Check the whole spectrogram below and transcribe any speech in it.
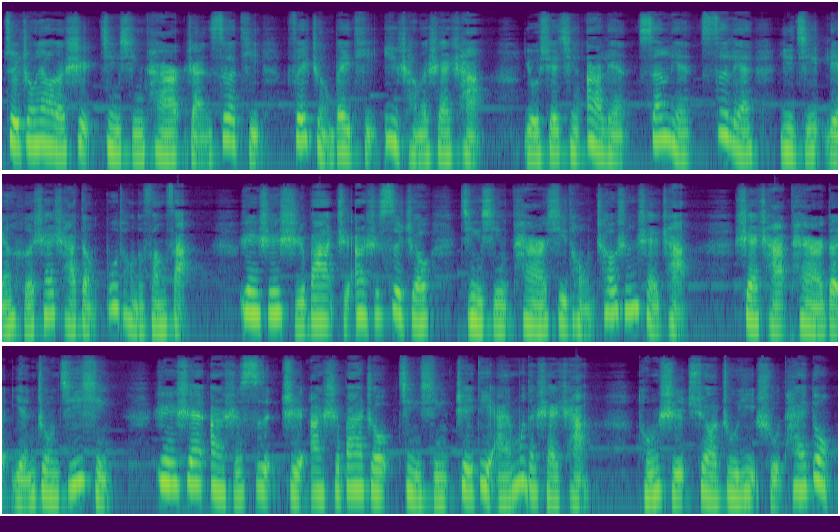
最重要的是进行胎儿染色体、非整倍体异常的筛查，有血清二联、三联、四联以及联合筛查等不同的方法。妊娠十八至二十四周进行胎儿系统超声筛查，筛查胎儿的严重畸形；妊娠二十四至二十八周进行 JDM 的筛查，同时需要注意数胎动，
